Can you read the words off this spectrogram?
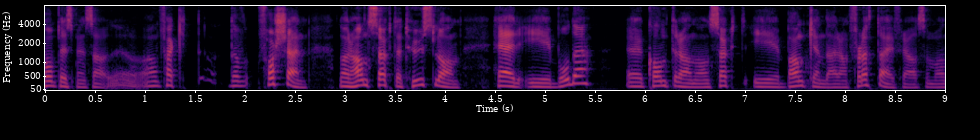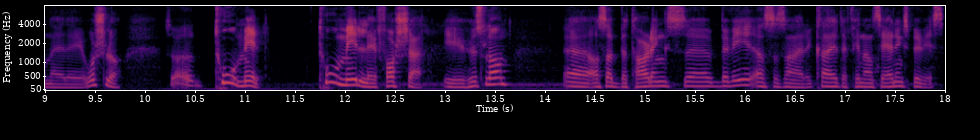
kompisen min sa han fikk det, Forskjellen når han søkte et huslån her i Bodø, kontra når han søkte i banken der han flytta ifra, som var nede i Oslo, så to mil. To mil i forskjell i huslån. Eh, altså betalingsbevis, altså sånn her, hva heter finansieringsbevis.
